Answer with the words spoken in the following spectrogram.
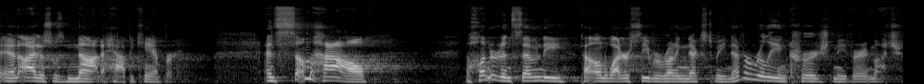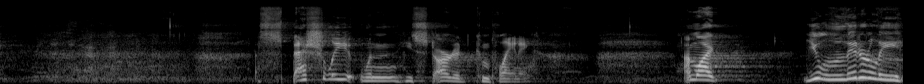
and I just was not a happy camper. And somehow, the 170 pound wide receiver running next to me never really encouraged me very much. Especially when he started complaining. I'm like, you literally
